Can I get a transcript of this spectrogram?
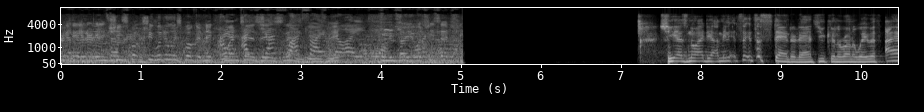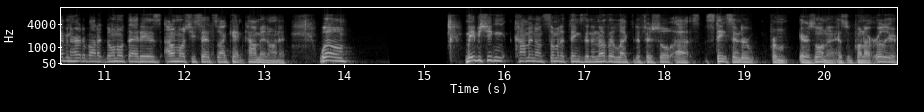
going to introduce? She spoke. She literally spoke at Nick I, I Fuentes' just thing. left, so I have no idea. Can we tell you what she said? She has no idea. I mean, it's it's a standard answer you can run away with. I haven't heard about it. Don't know what that is. I don't know what she said, so I can't comment on it. Well, maybe she can comment on some of the things that another elected official, uh, state senator from Arizona, as we pointed out earlier,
